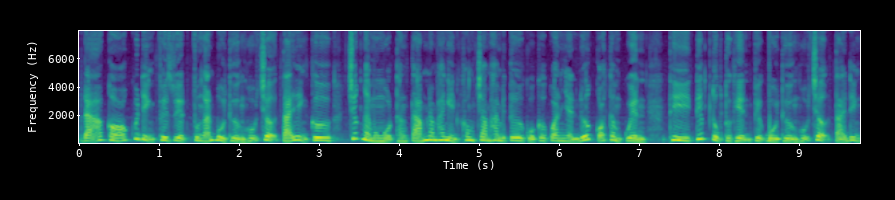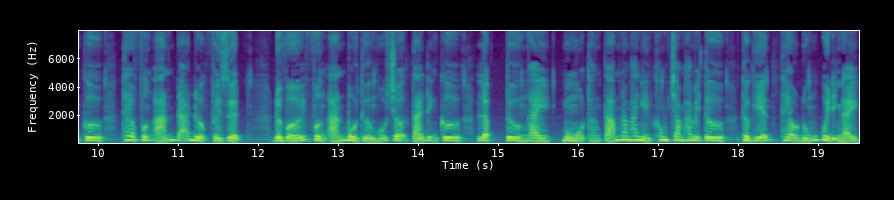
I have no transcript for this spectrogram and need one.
đã có quyết định phê duyệt phương án bồi thường hỗ trợ tái định cư trước ngày 1 tháng 8 năm 2024 của cơ quan nhà nước có thẩm quyền thì tiếp tục thực hiện việc bồi thường hỗ trợ tái định cư theo phương án đã được phê duyệt. Đối với phương án bồi thường hỗ trợ tái định cư lập từ ngày 1 tháng 8 năm 2024 thực hiện theo đúng quy định này.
